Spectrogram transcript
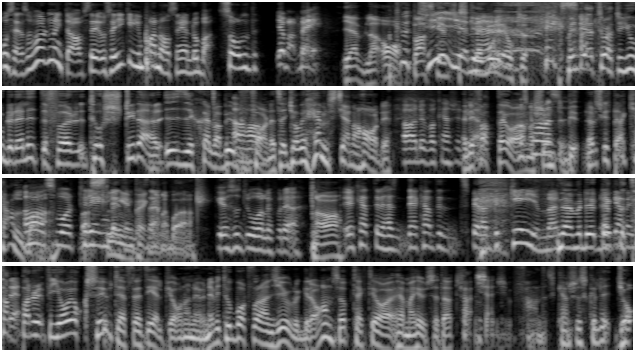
Och sen så hörde hon inte av sig och sen gick jag in på annonsen igen och bara, såld. Jag bara, nej. Jävla apa. Skrev, skrev du det också? Men det, jag tror att du gjorde det lite för törstig där i själva budförfarandet. Så Jag vill hemskt gärna ha det. Ja, det var kanske det. Det fattar jag, ska annars vara du inte bjuda. Du skulle spela kall bara. Ja, bara svårtillgänglig, släng in pengarna bara. Gud, jag är så dålig på det. Ja. Jag, kan inte det här, jag kan inte spela the game. Nej, men det, det, Jag det tappade du, för jag är också ute efter ett elpiano nu. När vi tog bort våran julgran så upptäckte jag hemma i huset att fan, fan det kanske skulle, ja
